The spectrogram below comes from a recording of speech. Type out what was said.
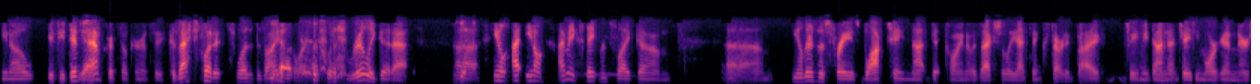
You know, if you didn't Yeah. have cryptocurrency, because that's what it was designed Yeah. for. That's what it's really good at. Uh, you know, I you know I make statements like, um, um, you know, there's this phrase "blockchain, not Bitcoin." It was actually I think started by Jamie Dimon at J.P. Morgan. There's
